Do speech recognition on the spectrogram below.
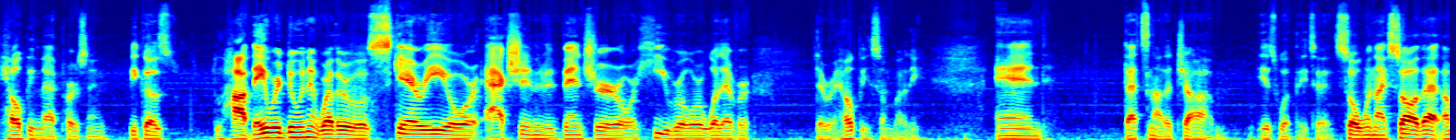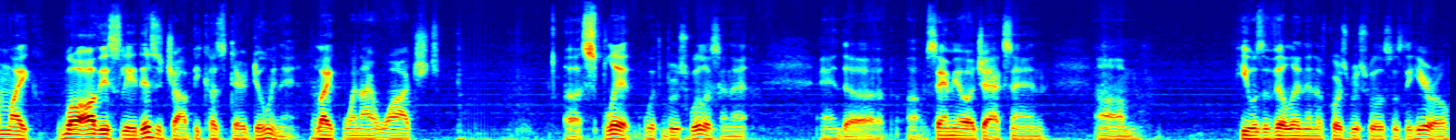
helping that person, because how they were doing it, whether it was scary or action, adventure, or hero or whatever, they were helping somebody. And that's not a job, is what they said. So when I saw that, I'm like, well, obviously it is a job because they're doing it. Like when I watched uh, Split with Bruce Willis in it, and uh, um, Samuel L. Jackson, um, he was the villain, and of course Bruce Willis was the hero.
